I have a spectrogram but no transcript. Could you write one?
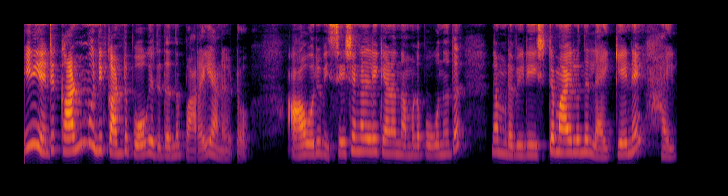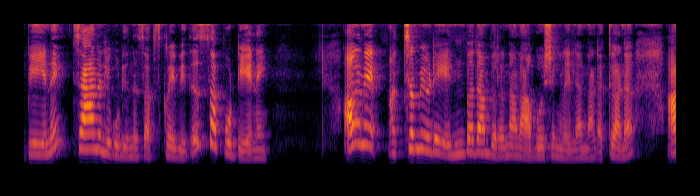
ഇനി എന്റെ കൺമുന്നിൽ കണ്ടു പോകരുതെന്ന് പറയാണ് കേട്ടോ. ആ ഒരു വിശേഷങ്ങളിലേക്കാണ് നമ്മൾ പോകുന്നത്. നമ്മുടെ വീഡിയോ ഇഷ്ടമായാലൊന്ന് ലൈക്ക് ചെയ്യണേ ഹൈപ്പ് ചെയ്യണേ ചാനൽ കൂടി ഒന്ന് സബ്സ്ക്രൈബ് ചെയ്ത് സപ്പോർട്ട് ചെയ്യണേ. അങ്ങനെ അച്ചമ്മയുടെ എൺപതാം പിറന്നാൾ ആഘോഷങ്ങളെല്ലാം നടക്കുകയാണ്. ആ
